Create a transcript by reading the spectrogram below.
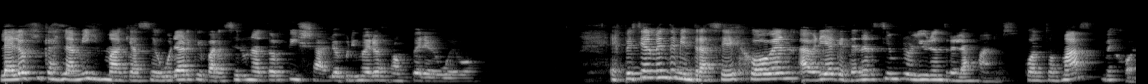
La lógica es la misma que asegurar que para hacer una tortilla lo primero es romper el huevo. Especialmente mientras se es joven, habría que tener siempre un libro entre las manos. Cuantos más, mejor.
